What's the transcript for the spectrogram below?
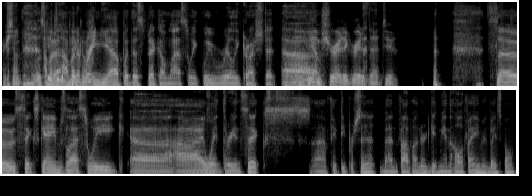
or something. Let's I'm get gonna to the I'm gonna bring you up with this pick 'em last week. We really crushed it. Oh, yeah, I'm Um, sure I did great at that too. So six games last week. Uh, I went three and six, uh, fifty percent, batting five hundred, get me in the Hall of Fame in baseball.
